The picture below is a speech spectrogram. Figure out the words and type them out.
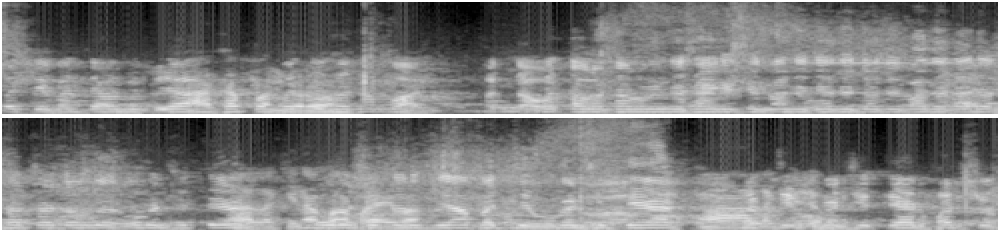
પચીસ પંચાવન રૂપિયા છપ્પન કરો. પચીસો છપ્પન સત્તાવન અઠાવન ઓગણીસ સાઠ એકસઠ બાસઠ ચોત્રીસ પાંત્રીસ સાડત્રીસ સડસઠ ઓગણીસ ઓગણસિત્તેર ઓગણસિત્તેર રૂપિયા પચીસ ઓગણસિત્તેર પચીસ. ઓગણસિત્તેર ફરશું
